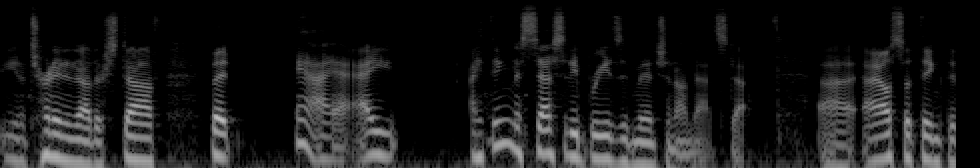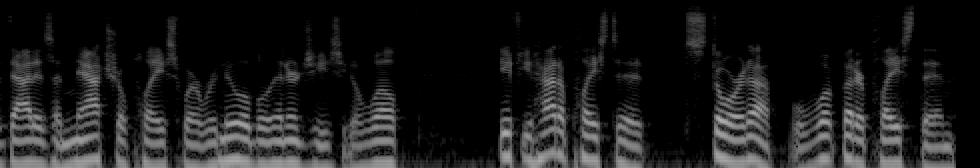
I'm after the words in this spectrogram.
you know turn it into other stuff. But yeah, I I, I think necessity breeds invention on that stuff. Uh, I also think that that is a natural place where renewable energies. You go well, if you had a place to store it up, well, what better place than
